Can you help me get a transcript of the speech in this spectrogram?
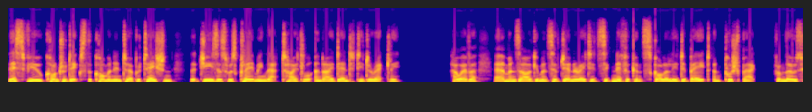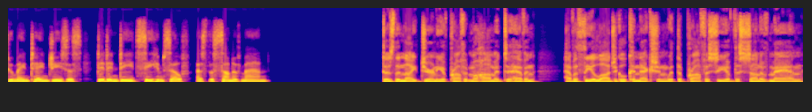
This view contradicts the common interpretation that Jesus was claiming that title and identity directly. However, Ehrman's arguments have generated significant scholarly debate and pushback from those who maintain Jesus did indeed see himself as the Son of Man. Does the night journey of Prophet Muhammad to heaven have a theological connection with the prophecy of the Son of Man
